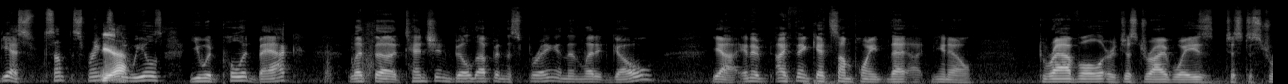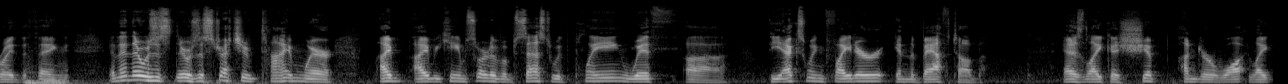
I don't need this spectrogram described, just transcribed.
yes, some springs Yeah. in the wheels. You would pull it back, let the tension build up in the spring, and then let it go. Yeah, and it, I think at some point that you know, gravel or just driveways just destroyed the thing. And then there was there was a stretch of time where I I became sort of obsessed with playing with uh, the X-wing fighter in the bathtub as like a ship underwater, like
